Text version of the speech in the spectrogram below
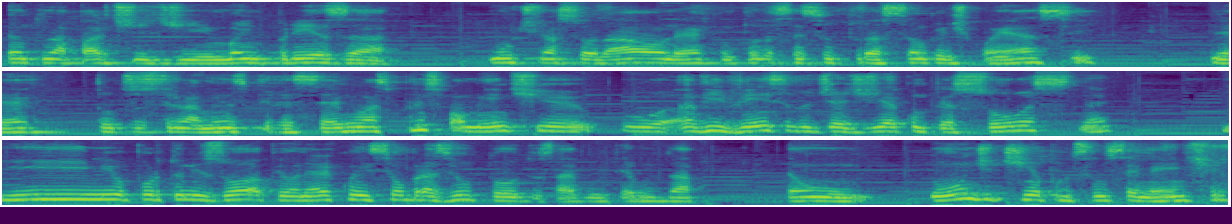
tanto na parte de uma empresa multinacional, né, com toda essa estruturação que a gente conhece, né, todos os treinamentos que recebe, mas principalmente o, a vivência do dia a dia com pessoas, né, e me oportunizou a Pioneer conhecer o Brasil todo, sabe, em termos da então onde tinha produção de semente,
